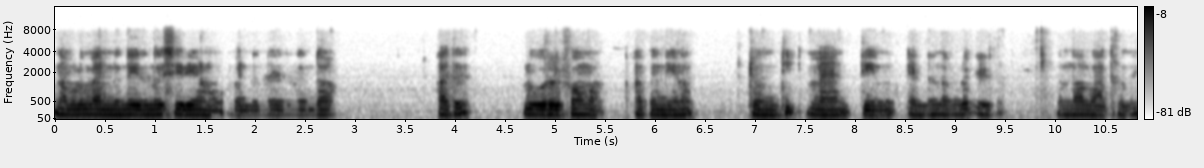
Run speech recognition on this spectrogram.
നമ്മൾ മെന്നെന്ന് എഴുതുന്നത് ശരിയാണോ? മെന്നെന്ന് എഴുതുന്നത് എന്താ? അത് പ്ലൂറൽ ഫോമാണ് അപ്പോൾ എന്ത് ചെയ്യണം? ട്വന്റി മാൻ ടീം എന്ന് നമ്മൾ എഴുതണം. എന്നാൽ മാത്രമേ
